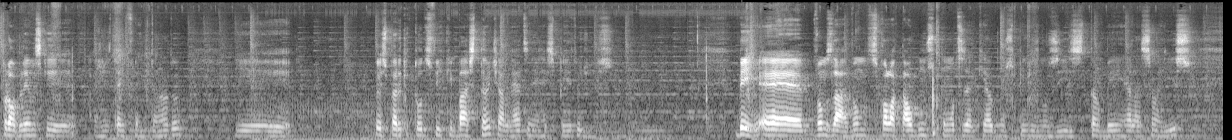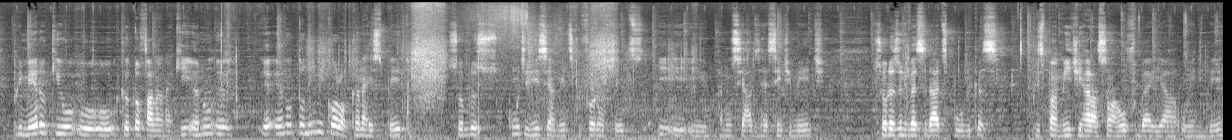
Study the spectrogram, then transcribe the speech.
problemas que a gente está enfrentando e eu espero que todos fiquem bastante alertas a respeito disso. Bem, é, vamos lá, vamos colocar alguns pontos aqui, alguns pingos nos is também em relação a isso. Primeiro que o, o, o que eu estou falando aqui, eu não eu, eu não nem me colocando a respeito sobre os contingenciamentos que foram feitos e, e, e anunciados recentemente sobre as universidades públicas, principalmente em relação à UFBA e à UNB,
